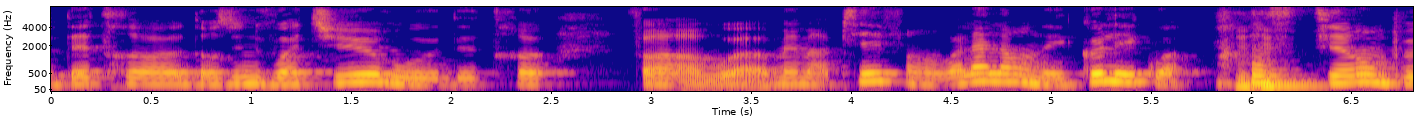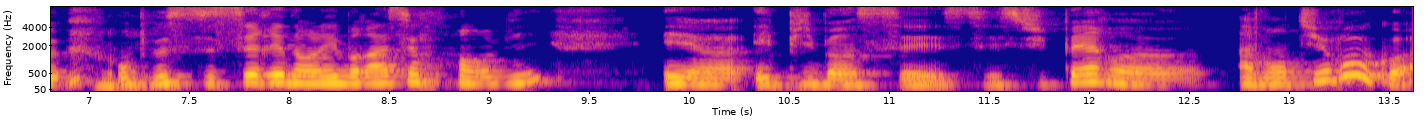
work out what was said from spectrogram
d'être euh, dans une voiture ou d'être, euh, enfin, même à pied. Enfin, voilà, là, on est collé, quoi. on se tient, on peut, on peut se serrer dans les bras si on a envie. Et, euh, et puis, ben, c'est super euh, aventureux, quoi.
